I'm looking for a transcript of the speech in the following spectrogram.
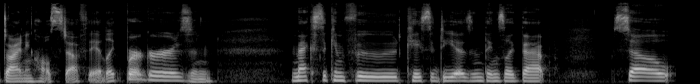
dining hall stuff. They had like burgers and Mexican food, quesadillas, and things like that. So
